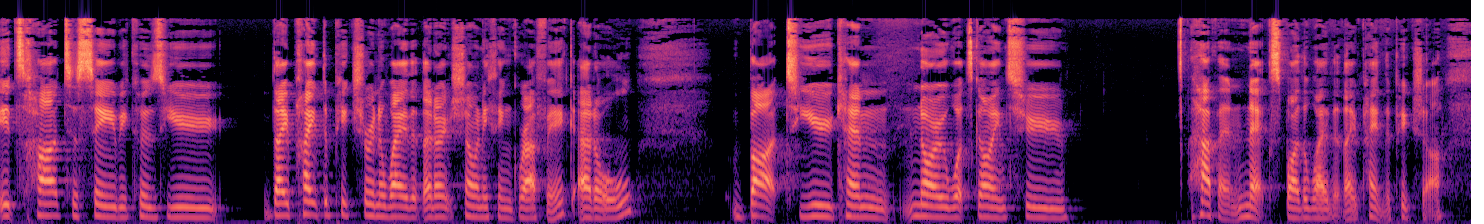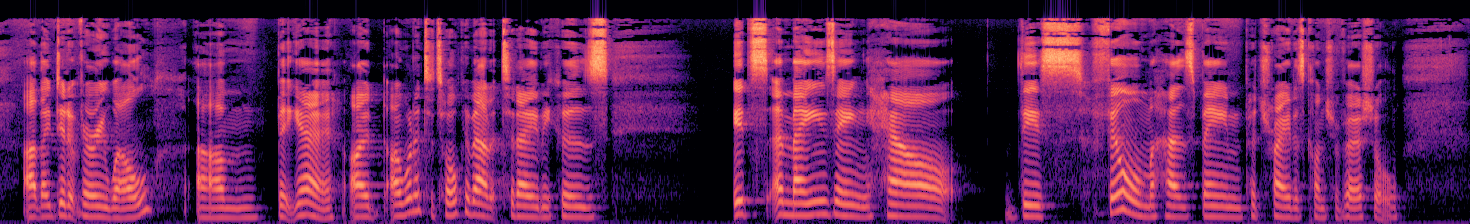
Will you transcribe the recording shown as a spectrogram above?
it's hard to see because you they paint the picture in a way that they don't show anything graphic at all, but you can know what's going to happen next by the way that they paint the picture. Uh, they did it very well. Um, but yeah, I, I wanted to talk about it today because it's amazing how this film has been portrayed as controversial.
